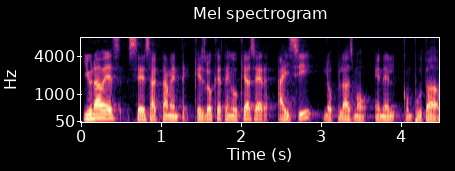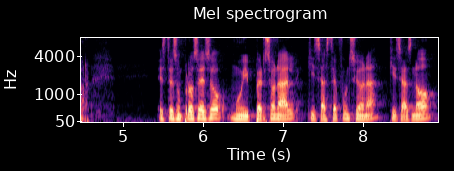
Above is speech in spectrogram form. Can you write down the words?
Y una vez sé exactamente qué es lo que tengo que hacer, ahí sí lo plasmo en el computador. Este es un proceso muy personal, quizás te funciona, quizás no.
